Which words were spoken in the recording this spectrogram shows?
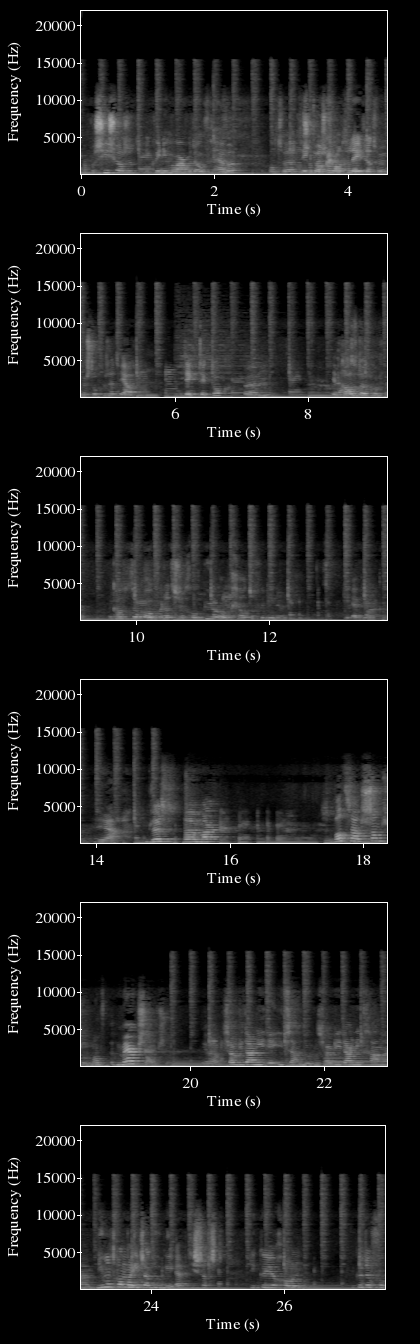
Maar precies zoals het, ik weet niet meer waar we het over hebben. Want het is al best wel lang geleden dat we hem hebben stopgezet. Ja, ik denk TikTok. Je ik, had het ook over. ik had het ook over dat ze gewoon puur om geld te verdienen. Die app maken. Ja. Dus, eh, maar... Wat zou Samsung, want het merk Samsung, Ja. zou die daar niet iets aan doen? Zou die daar niet gaan... eh, Niemand kan daar iets aan doen. Die app die staat, die kun je gewoon. Je kunt er voor,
